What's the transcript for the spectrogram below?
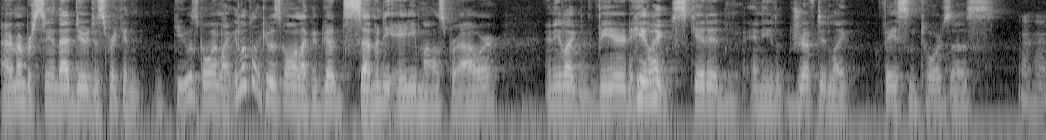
I remember seeing that dude just freaking. He was going like it looked like he was going like a good 70, 80 miles per hour, and he like veered. He like skidded and he drifted like facing towards us Mhm.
